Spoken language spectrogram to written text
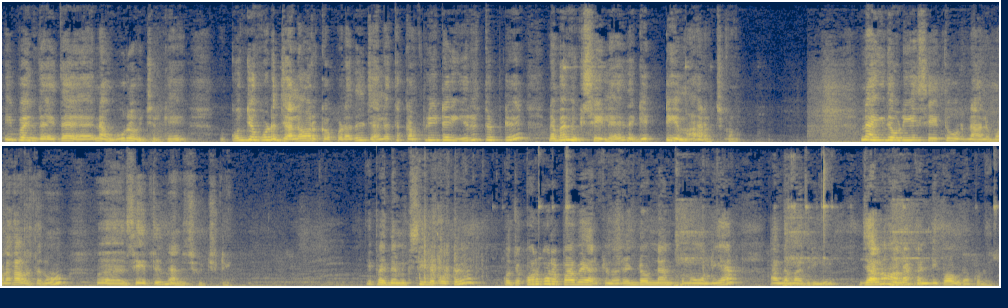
இப்போ இந்த இதை நான் ஊற வச்சுருக்கேன். கொஞ்சம் கூட ஜலம் இருக்கக்கூடாது. ஜலத்தை கம்ப்ளீட்டாக இருத்துவிட்டு நம்ம மிக்சியில் இதை கெட்டியமாக அரைச்சிக்கணும். நான் இதோடையே சேர்த்து ஒரு நாலு மிளகா வத்தனும் சேர்த்து நினச்சி வச்சுட்டேன். இப்போ இந்த மிக்சியில் போட்டு கொஞ்சம் குறக்குறப்பாகவே அரைக்கணும். ரெண்டு ஒன்றான்னு சொல்லுவோம் இல்லையா? அந்த மாதிரி. ஜலம் ஆனால் கண்டிப்பாக விடக்கூடாது.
